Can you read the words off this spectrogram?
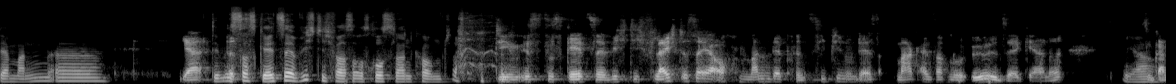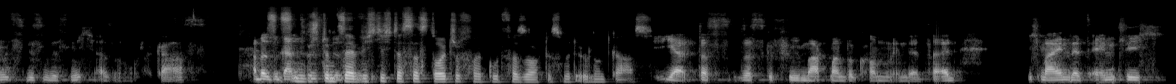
der Mann, äh, ja, dem das, ist das Geld sehr wichtig, was aus Russland kommt. Dem ist das Geld sehr wichtig. Vielleicht ist er ja auch ein Mann der Prinzipien und er ist, mag einfach nur Öl sehr gerne. Ja. So ganz wissen wir es nicht, also oder Gas. Aber so es ganz ist bestimmt sehr wichtig, dass das deutsche Volk gut versorgt ist mit Öl und Gas. Ja, das, das Gefühl mag man bekommen in der Zeit. Ich meine, letztendlich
